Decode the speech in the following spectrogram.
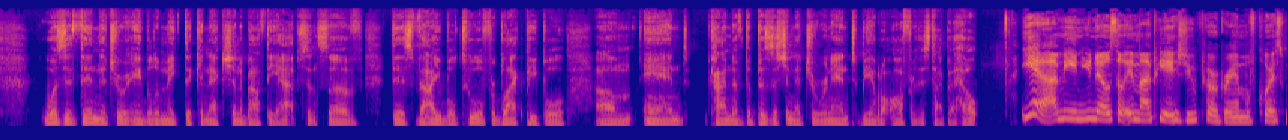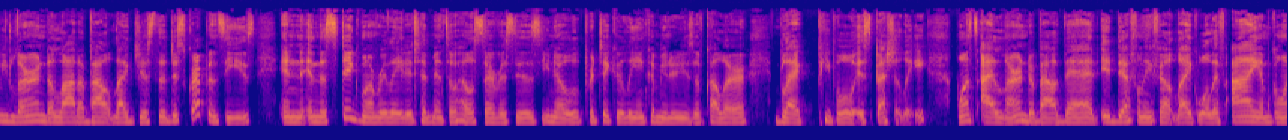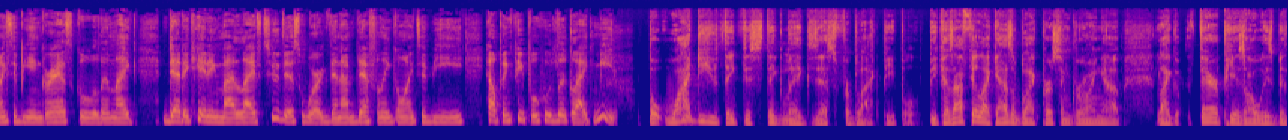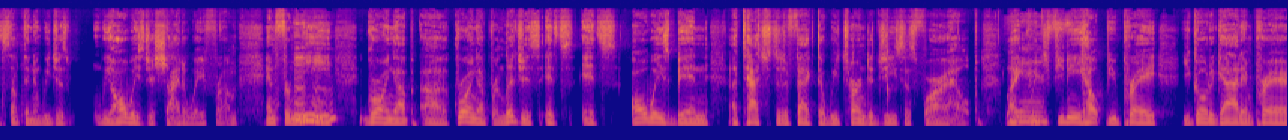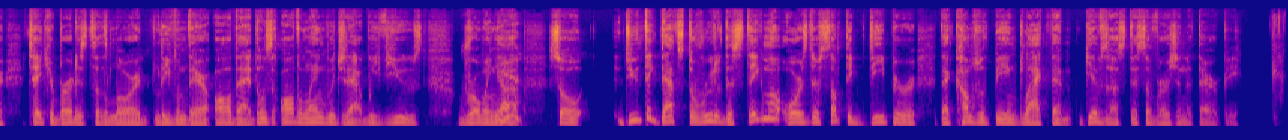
was it then that you were able to make the connection about the absence of this valuable tool for Black people um, and kind of the position that you were in to be able to offer this type of help? Yeah, I mean, you know, so in my PhD program, of course, we learned a lot about like just the discrepancies in in the stigma related to mental health services, you know, particularly in communities of color, black people especially. Once I learned about that, it definitely felt like, well, if I am going to be in grad school and like dedicating my life to this work, then I'm definitely going to be helping people who look like me. But why do you think this stigma exists for Black people? Because I feel like as a Black person growing up, like therapy has always been something that we just we always just shied away from. And for me, growing up, uh, growing up religious, it's it's always been attached to the fact that we turn to Jesus for our help. Like when- Yes. if you need help, you pray, you go to God in prayer, take your burdens to the Lord, leave them there. All that, those are all the language that we've used growing Yeah. up. So do you think that's the root of the stigma or is there something deeper that comes with being black that gives us this aversion to therapy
